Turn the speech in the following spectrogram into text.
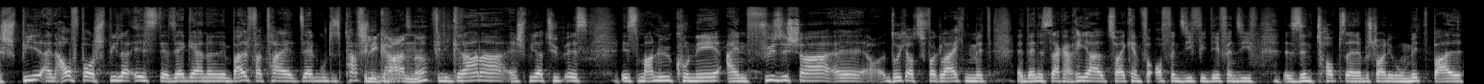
Spiel, ein Aufbauspieler ist, der sehr gerne den Ball verteilt, sehr gutes Passspiel Filigran, hat, ne? filigraner Spielertyp ist, ist Manu Kone ein physischer, äh, durchaus zu vergleichen mit Dennis Zakaria, Zweikämpfe offensiv offensiv wie defensiv sind top. Seine Beschleunigung mit Ball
